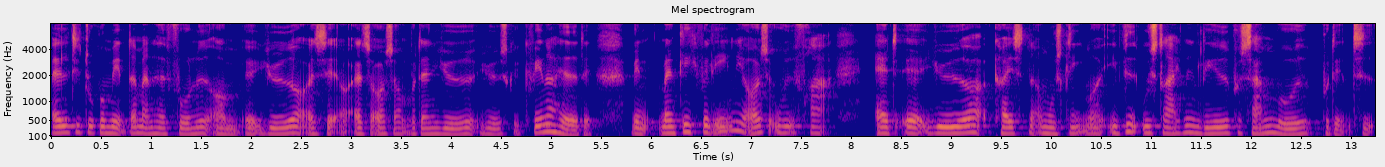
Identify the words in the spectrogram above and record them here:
alle de dokumenter, man havde fundet om øh, jøder, og især, altså også om, hvordan jøde, jødiske kvinder havde det. Men man gik vel egentlig også ud fra, at øh, jøder, kristne og muslimer i vid udstrækning levede på samme måde på den tid.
